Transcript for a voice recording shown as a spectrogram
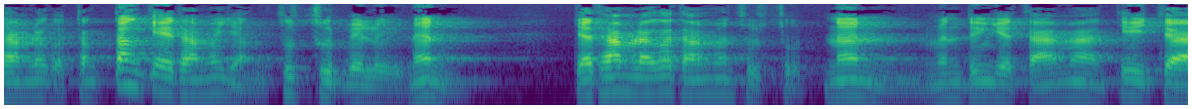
ทำแล้วก็ต้องตั้งใจทำให้อย่างสุดๆไปเลยนั่น จะทำอะไรก็ทำมันสุดๆ นั่น มันถึงจะสามารถที่จะ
